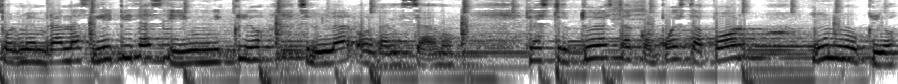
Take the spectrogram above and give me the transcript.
por membranas lípidas y un núcleo celular organizado. La estructura está compuesta por un núcleo,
